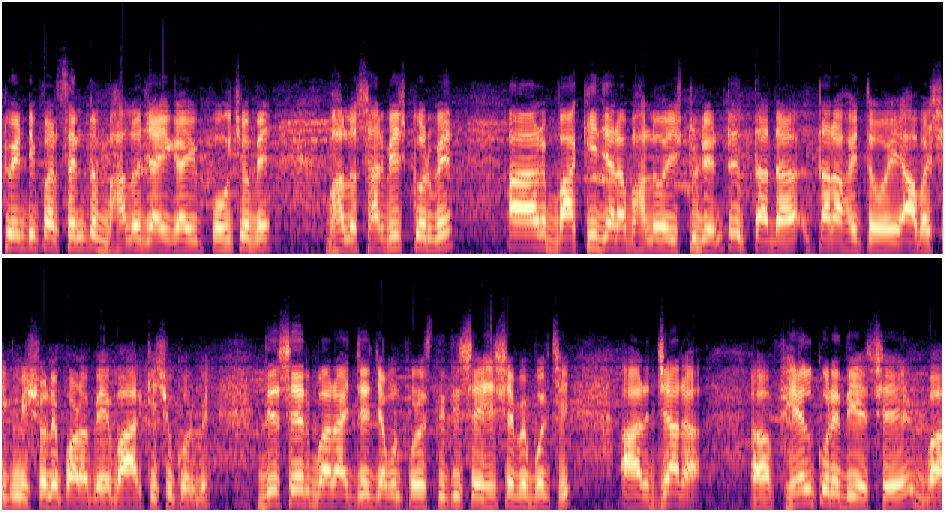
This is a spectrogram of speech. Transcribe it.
টোয়েন্টি পার্সেন্ট ভালো জায়গায় পৌঁছবে, ভালো সার্ভিস করবে। আর বাকি যারা ভালো স্টুডেন্ট তারা তারা হয়তো ওই আবাসিক মিশনে পড়াবে বা আর কিছু করবে। দেশের বা রাজ্যের যেমন পরিস্থিতি সেই হিসেবে বলছি। আর যারা ফেল করে দিয়েছে বা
